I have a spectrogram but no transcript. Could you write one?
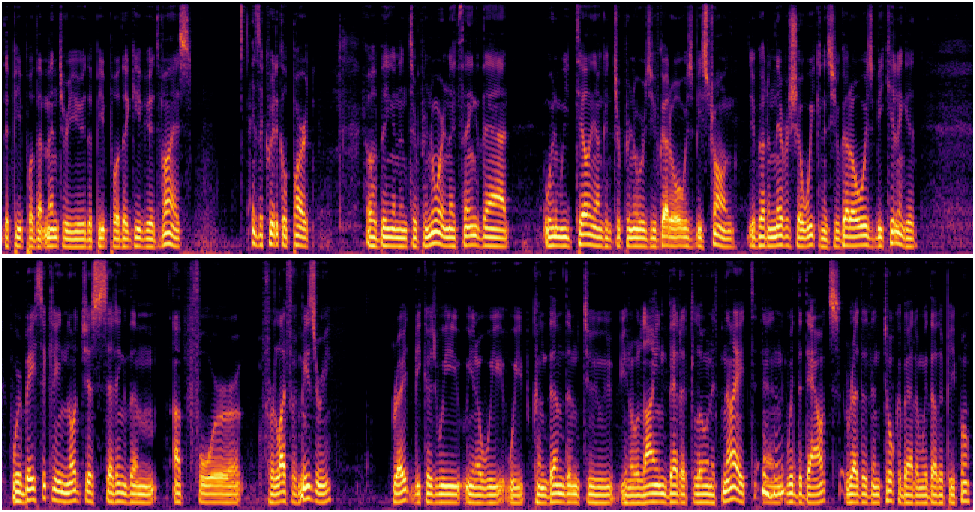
the people that mentor you, the people that give you advice, is a critical part of being an entrepreneur. And I think that when we tell young entrepreneurs, you've got to always be strong, you've got to never show weakness, you've got to always be killing it. We're basically not just setting them up for for life of misery, right? Because we, you know, we, we condemn them to, you know, lie in bed alone at night and with the doubts rather than talk about them with other people.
